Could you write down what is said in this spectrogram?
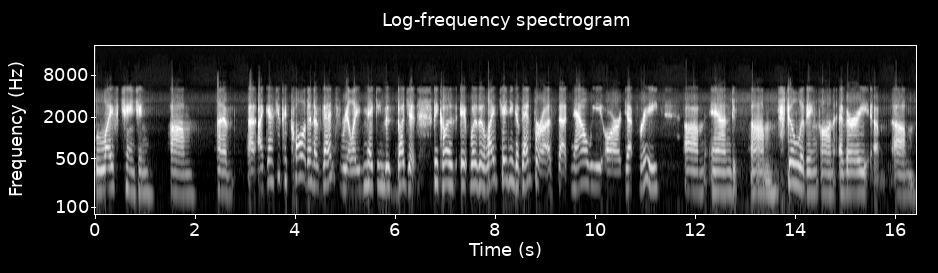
life changing um, kind of I guess you could call it an event, really, making this budget, because it was a life changing event for us that now we are debt free um, and um, still living on a very, um, um,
